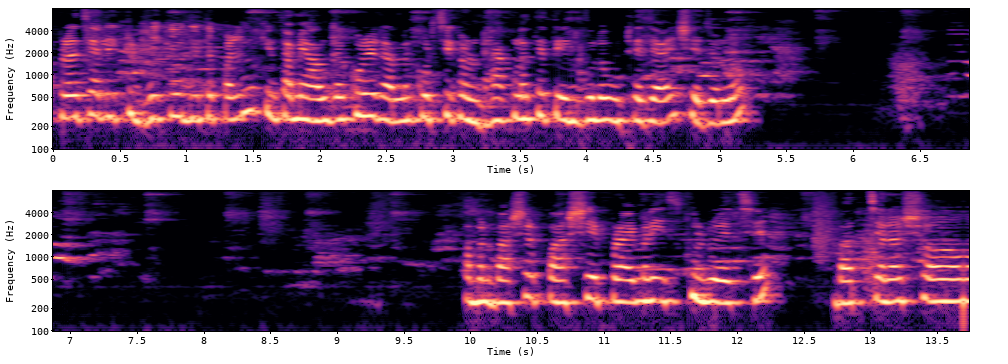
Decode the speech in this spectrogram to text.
আপনারা চাইলে একটু ঢেকেও দিতে পারেন, কিন্তু আমি আলগা করে রান্না করছি, কারণ ঢাকনাতে তেলগুলো উঠে যায় সেজন্য। আমার বাসার পাশে প্রাইমারি স্কুল রয়েছে। বাচ্চারা সব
